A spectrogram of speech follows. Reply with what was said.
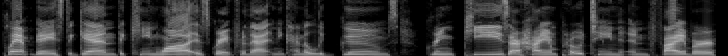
plant based, again, the quinoa is great for that. Any kind of legumes, green peas are high in protein and fiber.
